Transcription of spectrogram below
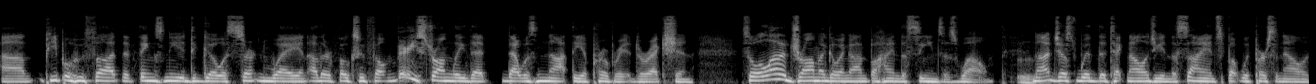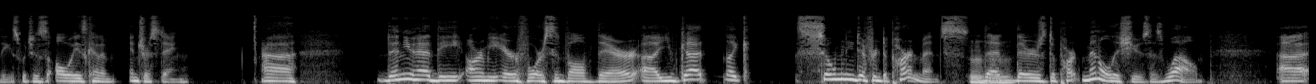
Um, people who thought that things needed to go a certain way and other folks who felt very strongly that that was not the appropriate direction. So a lot of drama going on behind the scenes as well. Not just with the technology and the science, but with personalities, which is always kind of interesting. Uh, then you had the Army Air Force involved there. Uh, you've got like so many different departments that there's departmental issues as well. Uh,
